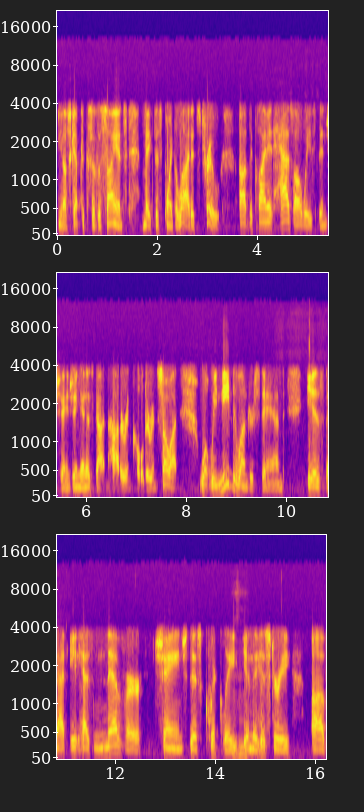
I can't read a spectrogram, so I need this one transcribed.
you know skeptics of the science make this point a lot. It's true. Uh, the climate has always been changing and has gotten hotter and colder and so on. What we need to understand is that it has never changed this quickly mm-hmm. in the history of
